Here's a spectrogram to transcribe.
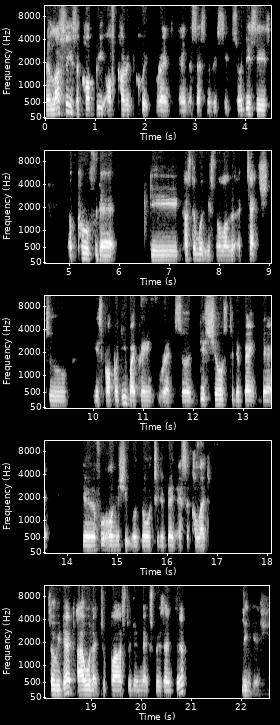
And lastly is a copy of current quit rent and assessment receipt. So this is a proof that the customer is no longer attached to his property by paying rent. So this shows to the bank that the full ownership will go to the bank as a collateral. So with that, I would like to pass to the next presenter, Lingesh.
